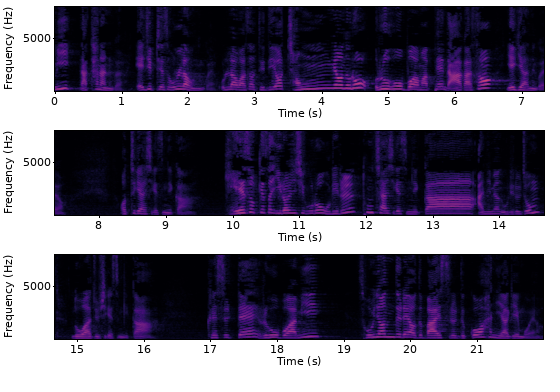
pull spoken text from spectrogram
이 나타나는 거예요. 에집트에서 올라오는 거예요. 올라와서 드디어 정면으로 르호보암 앞에 나아가서 얘기하는 거예요. 어떻게 하시겠습니까? 계속해서 이런 식으로 우리를 통치하시겠습니까? 아니면 우리를 좀 놓아주시겠습니까? 그랬을 때 르호보암이 소년들의 어드바이스를 듣고 한 이야기 뭐예요?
